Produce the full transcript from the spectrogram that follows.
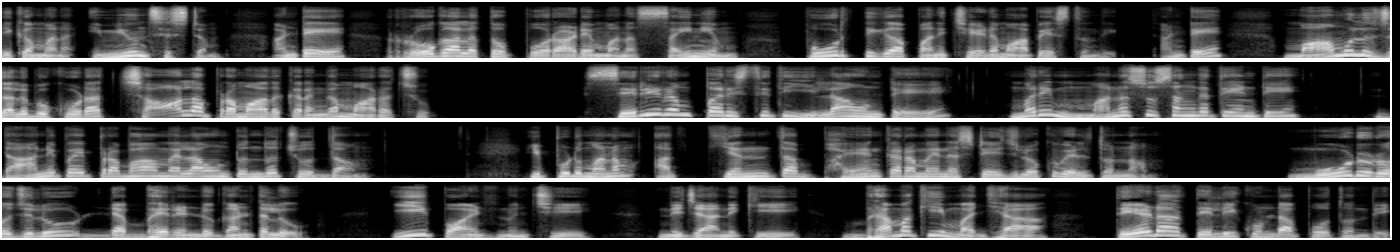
ఇక మన ఇమ్యూన్ సిస్టమ్ అంటే రోగాలతో పోరాడే మన సైన్యం పూర్తిగా పనిచేయడం ఆపేస్తుంది. అంటే మామూలు జలుబు కూడా చాలా ప్రమాదకరంగా మారచ్చు. శరీరం పరిస్థితి ఇలా ఉంటే మరి మనసు సంగతేంటి దానిపై ప్రభావం ఎలా ఉంటుందో చూద్దాం. ఇప్పుడు మనం అత్యంత భయంకరమైన స్టేజ్లోకి వెళ్తున్నాం. మూడు రోజులు డెబ్భై రెండు గంటలు ఈ పాయింట్ నుంచి నిజానికి భ్రమకి మధ్య తేడా తెలియకుండా పోతుంది.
